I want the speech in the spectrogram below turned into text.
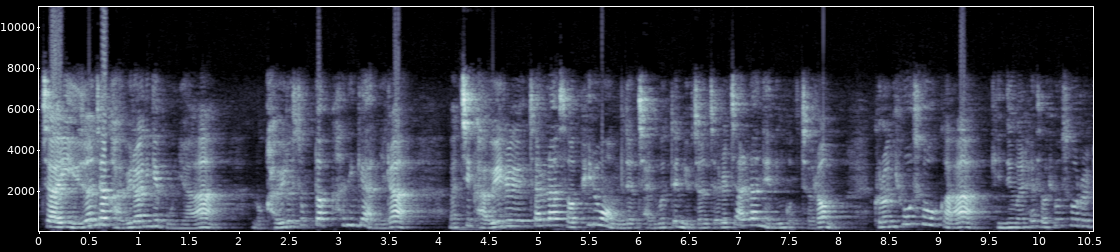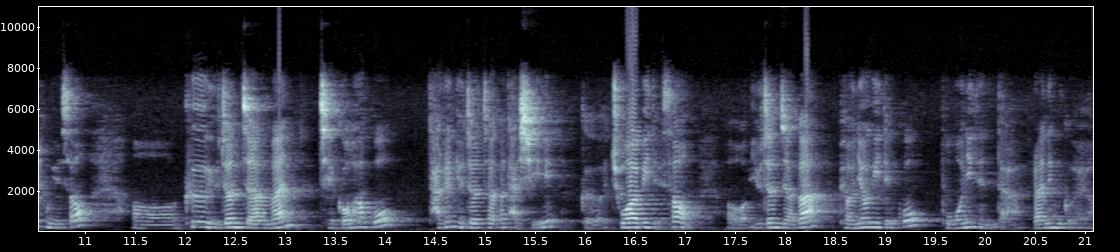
자, 이 유전자 가위라는 게 뭐냐? 뭐 가위를 쏙딱 하는 게 아니라 마치 가위를 잘라서 필요 없는 잘못된 유전자를 잘라내는 것처럼 그런 효소가 기능을 해서 효소를 통해서 어, 그 유전자만 제거하고 다른 유전자가 다시 그 조합이 돼서 어, 유전자가 변형이 되고 복원이 된다라는 거예요.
